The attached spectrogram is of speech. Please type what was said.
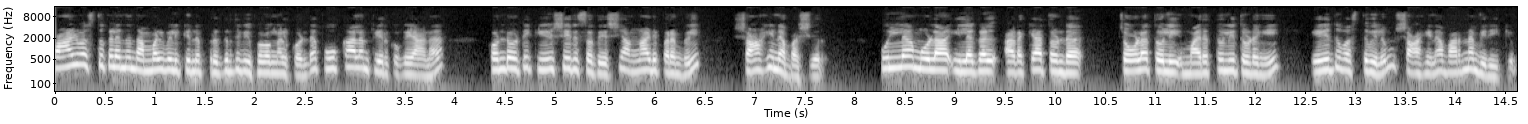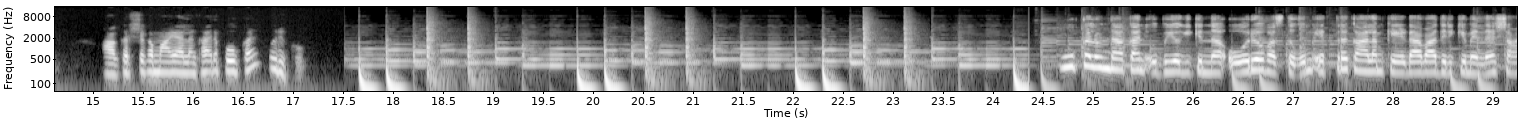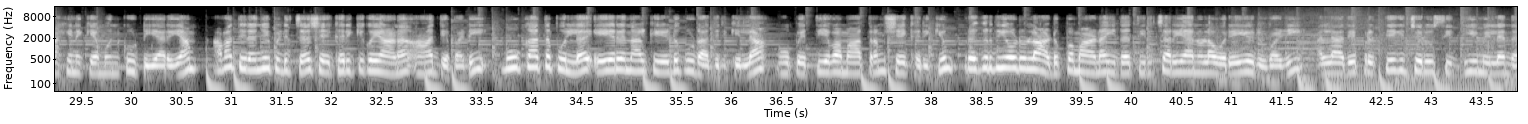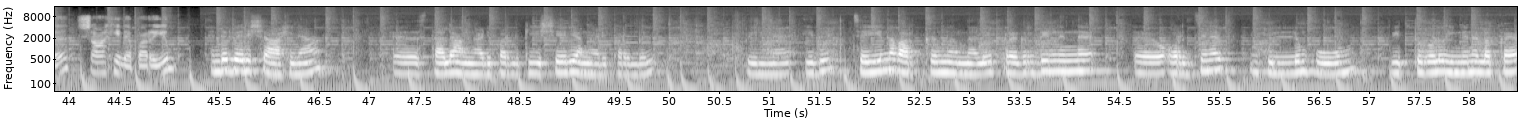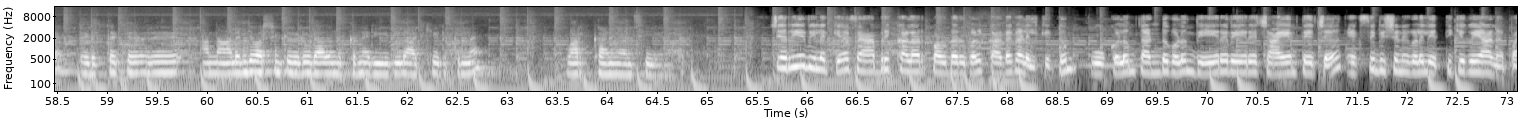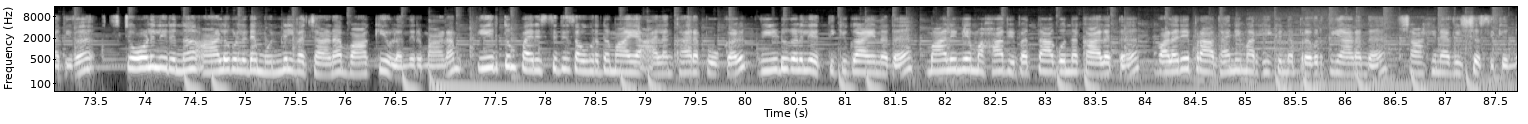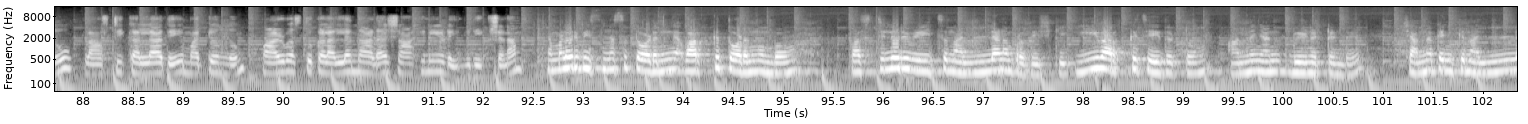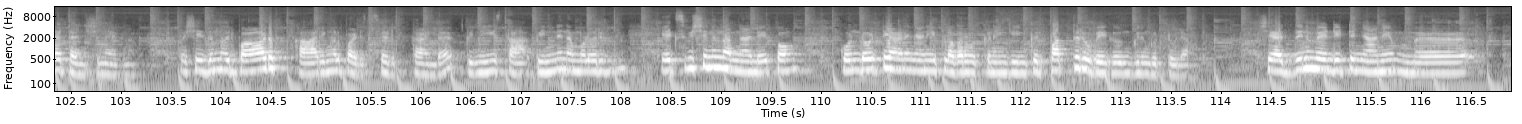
പാഴ്വസ്തുക്കൾ എന്ന് നമ്മൾ വിളിക്കുന്ന പ്രകൃതി വിഭവങ്ങൾ കൊണ്ട് പൂക്കാലം തീർക്കുകയാണ്. കൊണ്ടോട്ടി കീഴ്ശ്ശേരി സ്വദേശി അങ്ങാടിപ്പറമ്പിൽ ഷാഹിന ബഷീർ. പുല്ല് മുള ഇലകൾ അടയ്ക്കാത്തൊണ്ട് ചോളത്തൊലി മരത്തൊലി തുടങ്ങി ഏതു വസ്തുവിലും ഷാഹിന വർണം വിരിക്കും ആകർഷകമായ അലങ്കാര പൂക്കൾ ഒരുക്കും. പൂക്കളുണ്ടാക്കാൻ ഉപയോഗിക്കുന്ന ഓരോ വസ്തുവും എത്ര കാലം കേടാവാതിരിക്കുമെന്ന് ഷാഹിനയ്ക്ക് മുൻകൂട്ടി അറിയാം. അവ തിരഞ്ഞു പിടിച്ച് ശേഖരിക്കുകയാണ് ആദ്യപടി മൂക്കാത്ത പുല്ല് ഏറെ നാൾ കേടുകൂടാതിരിക്കില്ല. മൂപ്പെത്തിയവ മാത്രം ശേഖരിക്കും. പ്രകൃതിയോടുള്ള അടുപ്പമാണ് ഇത് തിരിച്ചറിയാനുള്ള ഒരേയൊരു വഴി. അല്ലാതെ പ്രത്യേകിച്ചൊരു സിദ്ധിയുമില്ലെന്ന് ഷാഹിന പറയും. എന്റെ പേര് ഷാഹിന. സ്ഥലം അങ്ങാടിപ്പറമ്പ് കീശ്ശേരി അങ്ങാടിപ്പറമ്പിൽ പിന്നെ ഇത് ചെയ്യുന്ന വർക്ക് എന്ന് പറഞ്ഞാൽ പ്രകൃതിയിൽ നിന്ന് ഒറിജിനൽ പുല്ലും പൂവും വിത്തുകളും ഇങ്ങനെയുള്ളതൊക്കെ എടുത്തിട്ട് ഒരു നാലഞ്ച് വർഷം കേടുകൂടാതെ നിൽക്കുന്ന രീതിയിലാക്കി എടുക്കുന്ന വർക്കാണ് ഞാൻ ചെയ്യുന്നത്. ചെറിയ വിലയ്ക്ക് ഫാബ്രിക് കളർ പൗഡറുകൾ കടകളിൽ കിട്ടും. പൂക്കളും തണ്ടുകളും വേറെ വേറെ ചായം തേച്ച് എക്സിബിഷനുകളിൽ എത്തിക്കുകയാണ് പതിവ്. സ്റ്റോളിലിരുന്ന് ആളുകളുടെ മുന്നിൽ വെച്ചാണ് ബാക്കിയുള്ള നിർമ്മാണം. തീർത്തും പരിസ്ഥിതി സൗഹൃദമായ അലങ്കാര പൂക്കൾ വീടുകളിൽ എത്തിക്കുക എന്നത് മാലിന്യ മഹാവിപത്താകുന്ന കാലത്ത് വളരെ പ്രാധാന്യമർഹിക്കുന്ന പ്രവൃത്തിയാണെന്ന് ഷാഹിന വിശ്വസിക്കുന്നു. പ്ലാസ്റ്റിക് അല്ലാതെ മറ്റൊന്നും പാഴ്വസ്തുക്കളല്ലെന്നാണ് ഷാഹിനയുടെ നിരീക്ഷണം. നമ്മളൊരു ബിസിനസ് തുടങ്ങ വർക്ക് തുടങ്ങുമ്പം ഫസ്റ്റിലൊരു വീഴ്ച നല്ലോണം പ്രതീക്ഷിക്കും. ഈ വർക്ക് ചെയ്തിട്ടും അന്ന് ഞാൻ വീണിട്ടുണ്ട്. പക്ഷെ അന്നൊക്കെ എനിക്ക് നല്ല ടെൻഷനായിരുന്നു പക്ഷെ ഇതിൽ നിന്ന് ഒരുപാട് കാര്യങ്ങൾ പഠിച്ചെടുക്കാണ്ട് പിന്നെ ഈ സ്ഥാ പിന്നെ നമ്മളൊരു എക്സിബിഷൻ എന്ന് പറഞ്ഞാൽ ഇപ്പം കൊണ്ടോട്ടിയാണ് ഞാൻ ഈ ഫ്ലവർ വെക്കണമെങ്കിൽ എനിക്കൊരു പത്ത് രൂപയെങ്കിലും കിട്ടൂല. പക്ഷെ അതിന് വേണ്ടിയിട്ട് ഞാൻ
